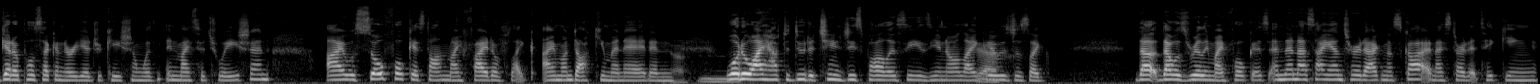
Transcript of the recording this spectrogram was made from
get a post secondary education with in my situation, I was so focused on my fight of like, I'm undocumented and mm. what do I have to do to change these policies? You know, like Yeah. it was just like, that, that was really my focus. And then as I entered Agnes Scott and I started taking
